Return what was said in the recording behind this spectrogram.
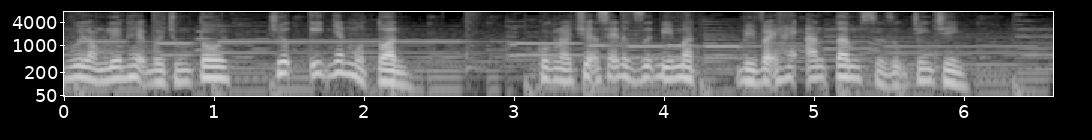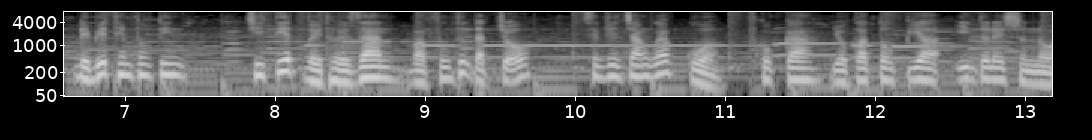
vui lòng liên hệ với chúng tôi trước ít nhất một tuần. Cuộc nói chuyện sẽ được giữ bí mật, vì vậy hãy an tâm sử dụng chương trình. Để biết thêm thông tin chi tiết về thời gian và phương thức đặt chỗ, xem trên trang web của Fukuoka Yokotopia International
